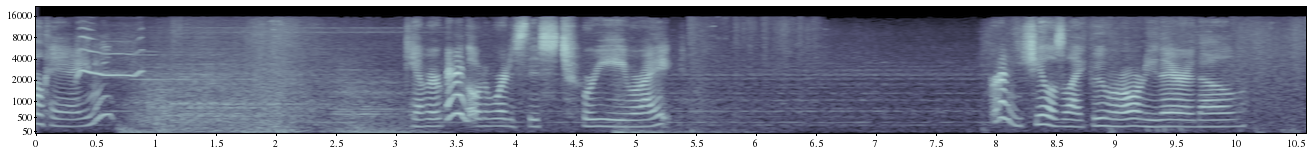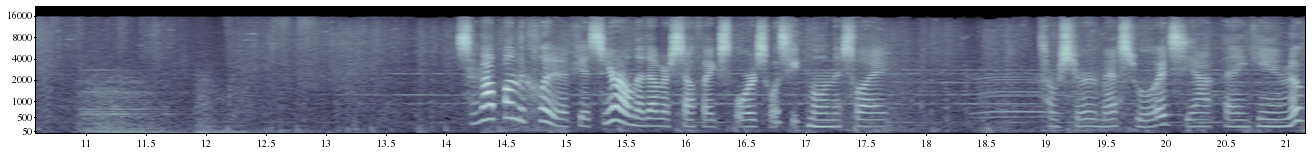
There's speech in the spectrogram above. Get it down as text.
Okay. Yeah, we're gonna go towards this tree, right? Really feels like we were already there, though. So up on the cliff, yes, you're all that other stuff I explored, so let's keep going this way. For sure, best woods, yeah, thank you. Nope.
